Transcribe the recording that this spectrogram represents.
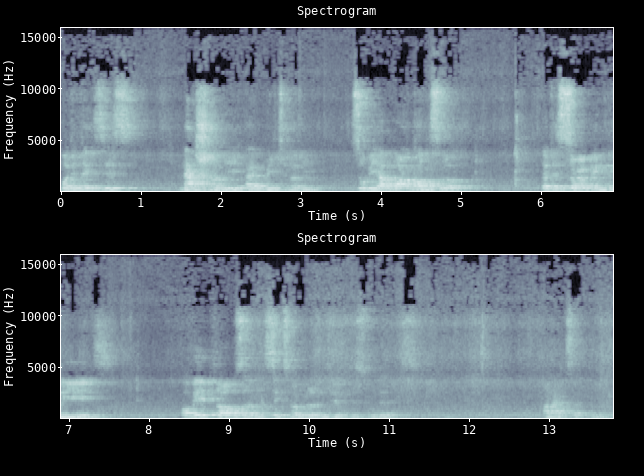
but it exists nationally and regionally. So we have one counselor that is serving the needs of 8,650 students. Unacceptable.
